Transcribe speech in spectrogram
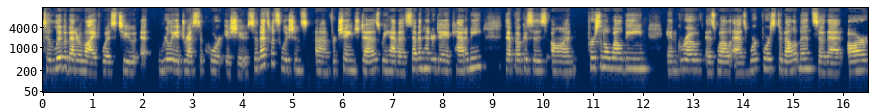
to live a better life was to uh, really address the core issues. So that's what Solutions um, for Change does. We have a 700 day academy that focuses on personal well-being and growth as well as workforce development so that our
